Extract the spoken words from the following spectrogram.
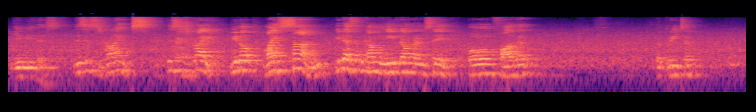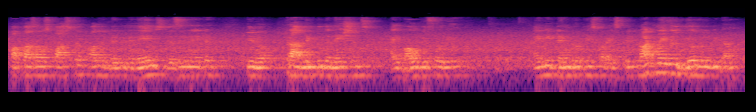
give me this. This is right. This is right. You know, my son, he doesn't come kneel down and say, Oh father, the preacher, Papa's house pastor, all the names designated, you know, traveling to the nations. I bow before you. I need 10 rupees for ice cream. Not my will, your will be done.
